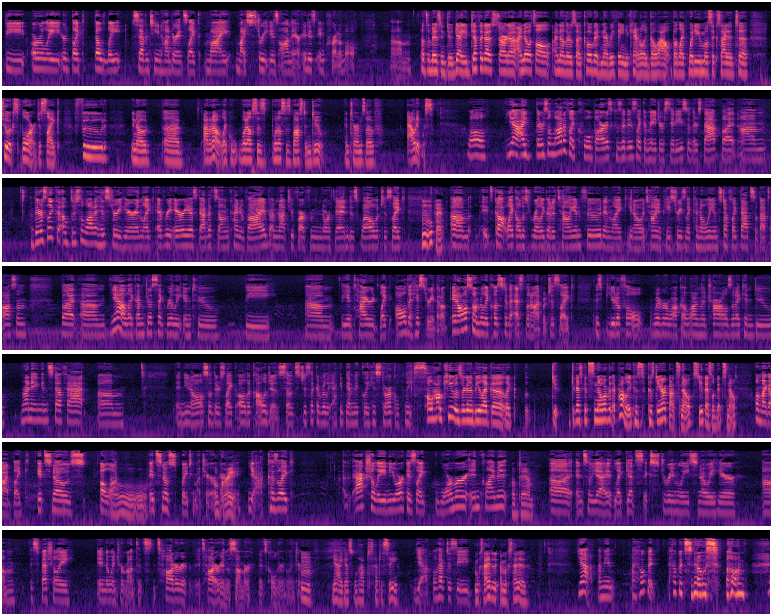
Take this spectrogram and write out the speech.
the early or like the late 1700s like my my street is on there it is incredible um That's amazing, dude. Yeah, you definitely got to start. Uh, I know it's all. I know there's uh, COVID and everything. and You can't really go out, but like, what are you most excited to to explore? Just like food, you know. Uh, I don't know. Like, what else is what else does Boston do in terms of outings? Well, yeah, I there's a lot of like cool bars because it is like a major city, so there's that. But um, there's like a, there's a lot of history here, and like every area's got its own kind of vibe. I'm not too far from the North End as well, which is like Mm, okay. um, it's got like all this really good Italian food and like you know Italian pastries like cannoli and stuff like that. So that's awesome. But um, yeah, like I'm just like really into the um, the entire like all the history that I'm, and also I'm really close to the Esplanade, which is like this beautiful river walk along the Charles that I can do running and stuff at. Um, and you know, also there's like all the colleges, so it's just like a really academically historical place. Oh, how cute! Is there going to be like a like? Do, do you guys get snow over there? Probably because because New York got snow, so you guys will get snow. Oh my god, like it snows a lot. Oh, It snows way too much here. Oh, great. Yeah, because like actually, New York is like warmer in climate. oh, damn. Uh, and so yeah, it like gets extremely snowy here, um, especially in the winter month. It's it's hotter. It's hotter in the summer and it's colder in the winter. Yeah, I guess we'll have to have to see. Yeah, we'll have to see. I'm excited. I'm excited. Yeah, I mean, I hope it. I hope it snows. Um,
